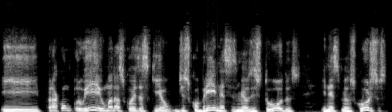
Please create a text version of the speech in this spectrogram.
E para concluir, uma das coisas que eu descobri nesses meus estudos e nesses meus cursos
